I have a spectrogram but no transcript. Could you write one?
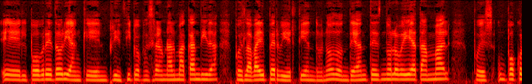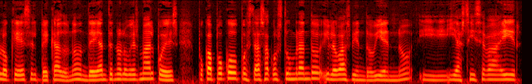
el pobre Dorian que en principio pues era un alma cándida pues la va a ir pervirtiendo no donde antes no lo veía tan mal pues un poco lo que es el pecado no donde antes no lo ves mal pues poco a poco pues te vas acostumbrando y lo vas viendo bien no y, y así se va a ir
